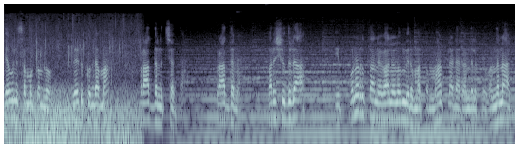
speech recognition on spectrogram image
దేవుని సమ్ముఖంలో వేడుకుందామా? ప్రార్థన చేద్దాం. ప్రార్థన. పరిశుద్ధుడా ఈ పునరుత్న వేళలో మీరు మాతో మాట్లాడారు. అందులపై వందనాలు.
